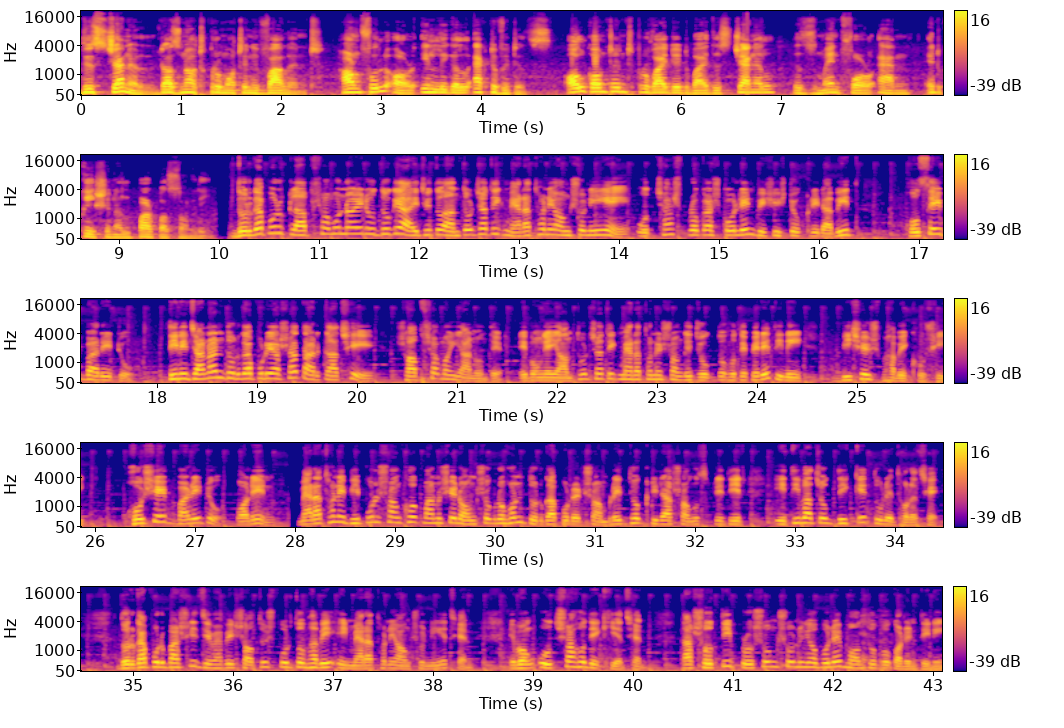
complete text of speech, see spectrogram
This channel does not promote any violent, harmful, or illegal activities. All content provided by this channel is meant for an educational purpose only. Durgapur club সমন্বয়ের উদ্যোগে আয়োজিত আন্তর্জাতিক ম্যারাথনে অংশ নিয়ে উচ্ছ্বাস প্রকাশ করলেন বিশিষ্ট ক্রীড়াবিদ হোসে বারেটো তিনি জানান দুর্গাপুরে আসা তার কাছে সবসময়ই আনন্দের এবং এই আন্তর্জাতিক ম্যারাথনের সঙ্গে যুক্ত হতে পেরে তিনি বিশেষভাবে খুশি হোসে বারেটো বলেন, ম্যারাথনে বিপুল সংখ্যক মানুষের অংশগ্রহণ দুর্গাপুরের সমৃদ্ধ ক্রীড়া সংস্কৃতির ইতিবাচক দিককে তুলে ধরেছে। দুর্গাপুরবাসী যেভাবে স্বতঃস্ফূর্তভাবে এই ম্যারাথনে অংশ নিয়েছেন এবং উৎসাহ দেখিয়েছেন, তা সত্যি প্রশংসনীয় বলে মন্তব্য করেন তিনি।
